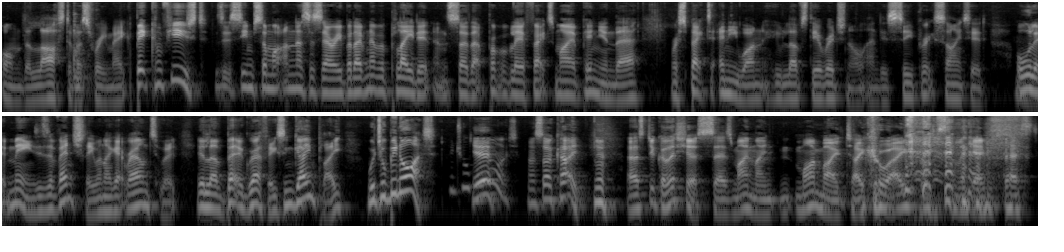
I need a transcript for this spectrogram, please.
on the Last of Us remake. Bit confused because it seems somewhat unnecessary, but I've never played it, and so that probably affects my opinion there. Respect to anyone who loves the original and is super excited. All it means is eventually, when I get round to it, it'll have better graphics and gameplay, which will be nice. Yeah, that's okay. Uh, Stukalicious says my main, my main takeaway from Summer Game Fest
